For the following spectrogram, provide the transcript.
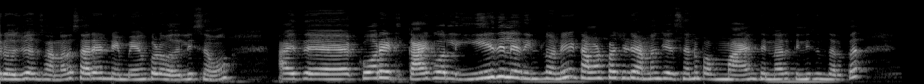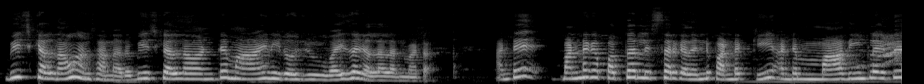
ఈరోజు అని అన్నారు. సరే అండి మేము కూడా వదిలేసాము. అయితే కూర కాయగూరలు ఏది లేదు ఇంట్లోనే. టమాటా పచ్చడి అన్నం చేశాను. పాపం మా ఆయన తిన్నారు తినేసిన తర్వాత బీచ్కి వెళ్దాము అని అన్నారు. బీచ్కి వెళ్దాం అంటే మా ఆయన ఈరోజు వైజాగ్ వెళ్ళాలన్నమాట. అంటే పండగ పత్తర్లు ఇస్తారు కదండి పండగకి అంటే మా దీంట్లో అయితే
